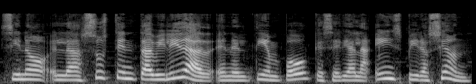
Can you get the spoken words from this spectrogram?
sino la sustentabilidad en el tiempo, que sería la inspiración?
